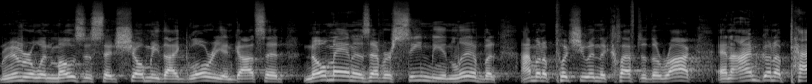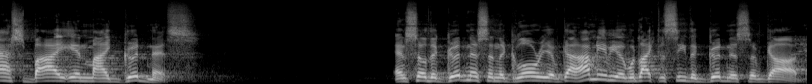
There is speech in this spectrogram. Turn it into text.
Remember when Moses said, Show me thy glory, and God said, No man has ever seen me and lived, but I'm going to put you in the cleft of the rock, and I'm going to pass by in my goodness. And so the goodness and the glory of God. How many of you would like to see the goodness of God?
